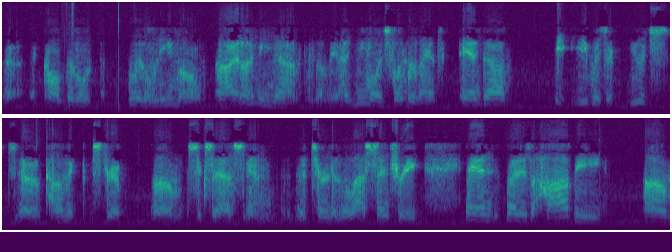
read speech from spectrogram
uh, called Little Little Nemo. Uh, I mean, uh, Nemo in Slumberland, and um, he, he was a huge uh, comic strip um, success in the turn of the last century. And but as a hobby, um,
